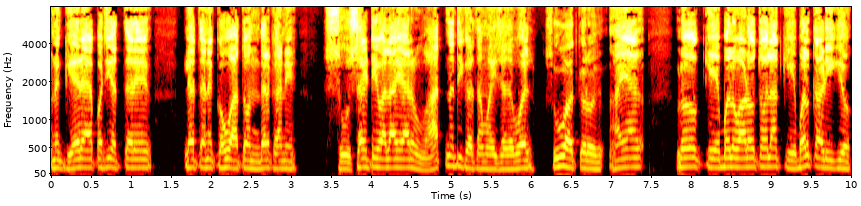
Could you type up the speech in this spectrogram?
અને ઘેર આવ્યા પછી અત્યારે એટલે તને કહું આ તો અંદર ખાને સોસાયટી વાળા યાર વાત નથી કરતા મારી સાથે બોલ. શું વાત કરો છો? હા યાર પેલો કેબલ વાળો તો ઓલા કેબલ કાઢી ગયો.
